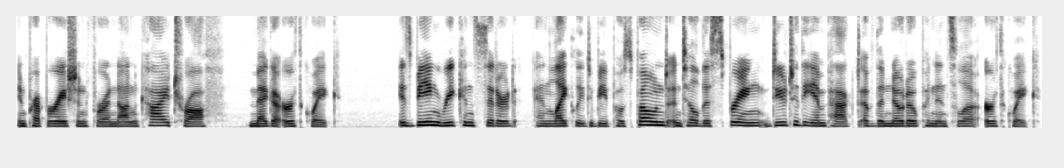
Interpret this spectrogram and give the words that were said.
in preparation for a Nankai trough mega earthquake, is being reconsidered and likely to be postponed until this spring due to the impact of the Noto Peninsula earthquake.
